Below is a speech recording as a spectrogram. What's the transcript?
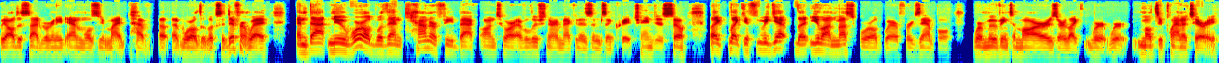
we all decide we're going to eat animals, you might have a, a, world that looks a different way. And that new world will then counter feedback onto our evolutionary mechanisms and create changes. So, like, like if we get the Elon Musk world, where, for example, we're moving to Mars or like we're, we're multiplanetary,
